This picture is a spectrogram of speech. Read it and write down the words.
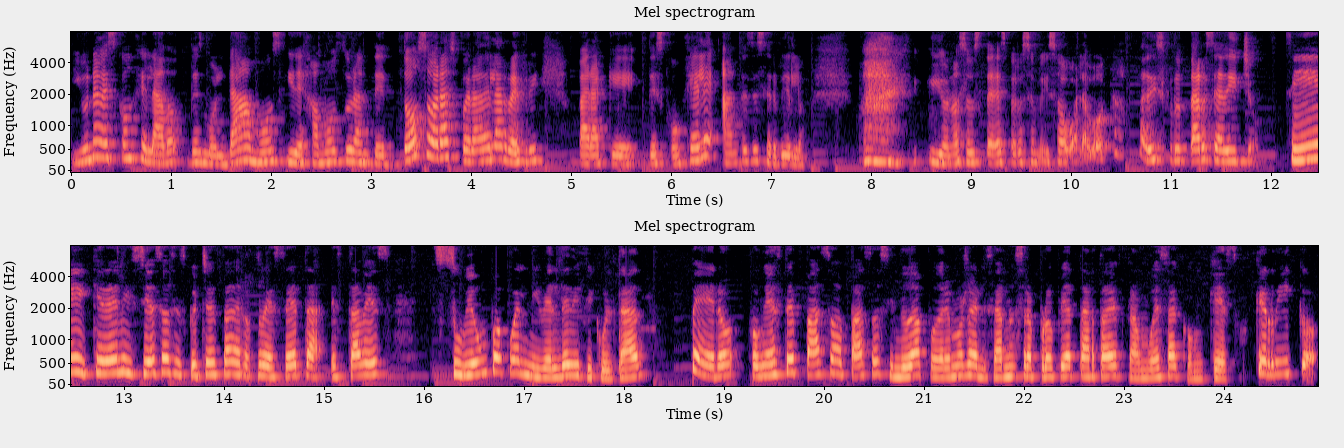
y una vez congelado desmoldamos y dejamos durante 2 horas fuera de la refri para que descongele antes de servirlo. Y yo no sé ustedes, pero se me hizo agua la boca. A disfrutar se ha dicho. Sí, qué deliciosa se escucha esta receta. Esta vez subió un poco el nivel de dificultad, pero con este paso a paso sin duda podremos realizar nuestra propia tarta de frambuesa con queso. ¡Qué rico!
